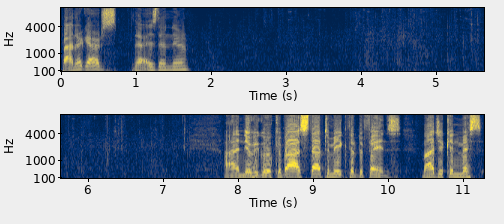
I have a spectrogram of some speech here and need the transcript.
banner guards that is down there. And there we go. Kebabs start to make their defence. Magic and Mist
